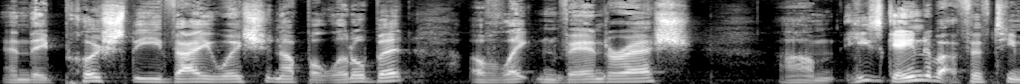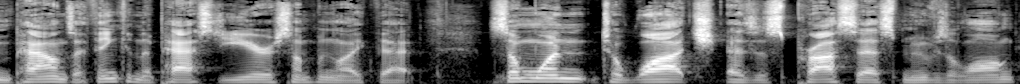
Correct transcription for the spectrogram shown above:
and they push the evaluation up a little bit of Leighton Vander Esch. Um, he's gained about 15 pounds, I think, in the past year, or something like that. Someone to watch as this process moves along.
